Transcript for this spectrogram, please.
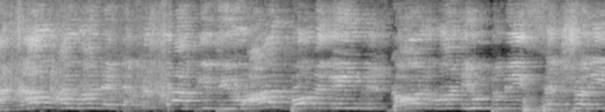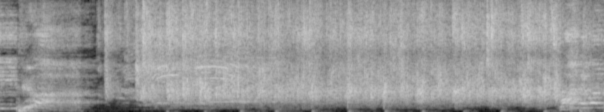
And now I want a double clap. If you are born again, God wants you to be sexually pure. Whatever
